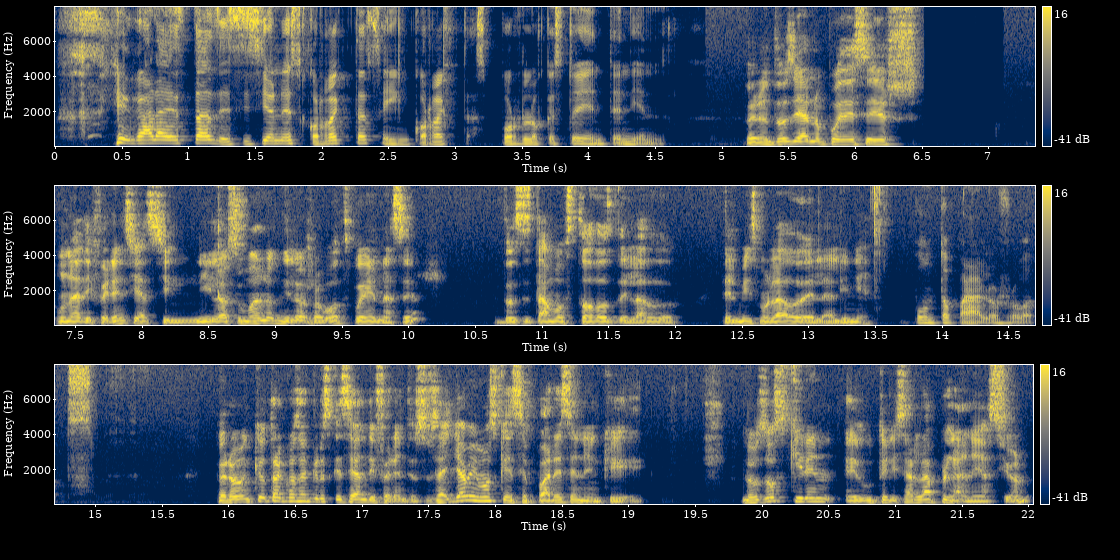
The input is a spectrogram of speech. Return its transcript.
Llegar a estas decisiones correctas e incorrectas, por lo que estoy entendiendo. Pero entonces ya no puede ser una diferencia si ni los humanos ni los robots pueden hacer. Entonces estamos todos del lado, del mismo lado de la línea. Punto para los robots. Pero ¿en qué otra cosa crees que sean diferentes? O sea, ya vimos que se parecen en que los dos quieren eh, utilizar la planeación.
